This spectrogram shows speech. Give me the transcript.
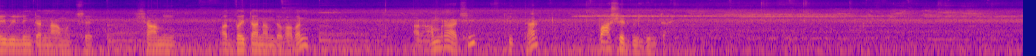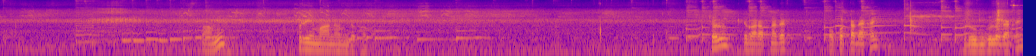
এই বিল্ডিংটার নাম হচ্ছে স্বামী অদ্বৈতানন্দ ভবন। আর আমরা আছি ঠিক তার পাশের বিল্ডিংটায়। স্বামী, প্রেমানন্দ ভবন। চলুন, এবার আপনাদের ওপরটা দেখাই, রুমগুলো দেখাই।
